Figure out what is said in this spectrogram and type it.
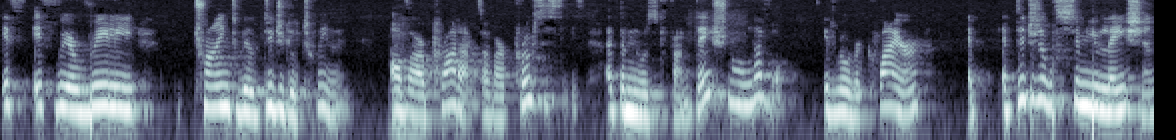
If if we are really trying to build digital twin of mm. our products, of our processes at the most foundational level, it will require a, a digital simulation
